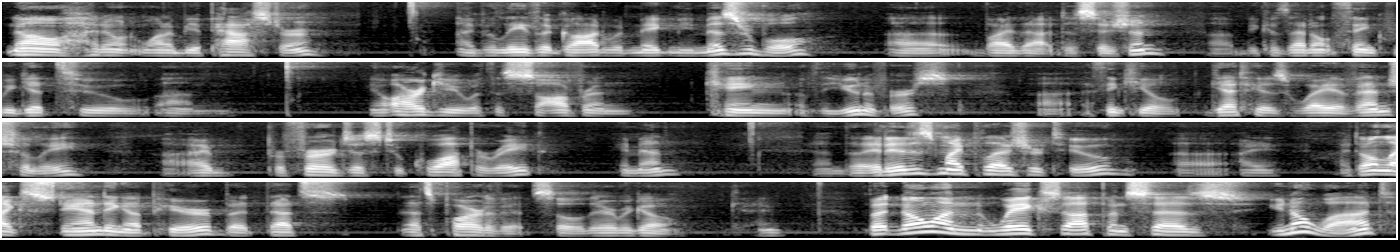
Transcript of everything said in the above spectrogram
no, I don't want to be a pastor. I believe that God would make me miserable uh, by that decision uh, because I don't think we get to um, you know, argue with the sovereign king of the universe. Uh, I think he'll get his way eventually. Uh, I prefer just to cooperate. Amen. And uh, it is my pleasure too. I, I don't like standing up here, but that's, that's part of it. So there we go. Okay? But no one wakes up and says, you know what?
